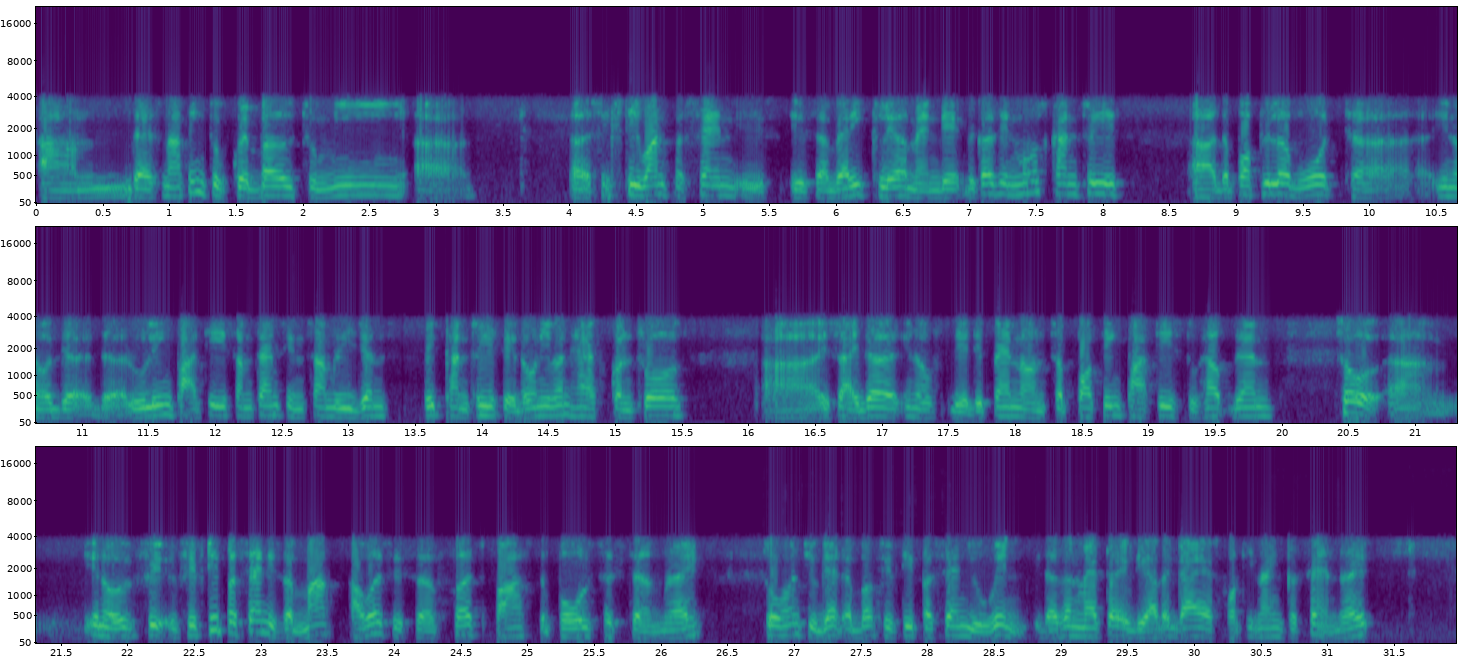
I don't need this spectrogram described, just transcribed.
um, there's nothing to quibble. To me, uh, uh, 61% is is a very clear mandate because in most countries, uh, the popular vote, uh, you know, the the ruling party sometimes in some regions, big countries, they don't even have control. Uh, it's either you know they depend on supporting parties to help them. So, um, you know, 50% is the mark. Ours is a first past the poll system, right? So once you get above 50%, you win. It doesn't matter if the other guy has 49%, right?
